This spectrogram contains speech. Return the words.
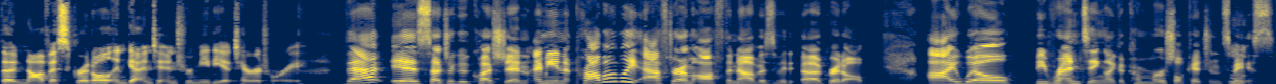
the novice griddle and get into intermediate territory. That is such a good question. I mean, probably after I'm off the novice vid- uh, griddle, I will be renting like a commercial kitchen space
